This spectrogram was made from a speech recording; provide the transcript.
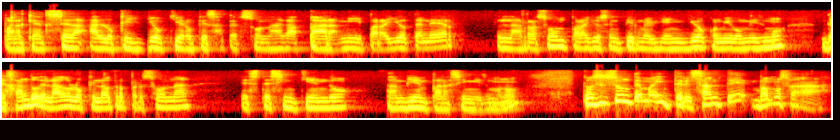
Para que acceda a lo que yo quiero que esa persona haga para mí, para yo tener la razón, para yo sentirme bien yo conmigo mismo, dejando de lado lo que la otra persona esté sintiendo también para sí mismo, ¿no? Entonces es un tema interesante. Vamos a,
